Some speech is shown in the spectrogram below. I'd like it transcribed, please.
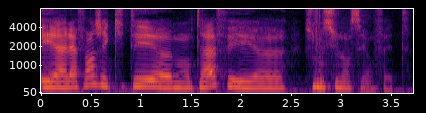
Et à la fin, j'ai quitté euh, mon taf et je me suis lancée en fait.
